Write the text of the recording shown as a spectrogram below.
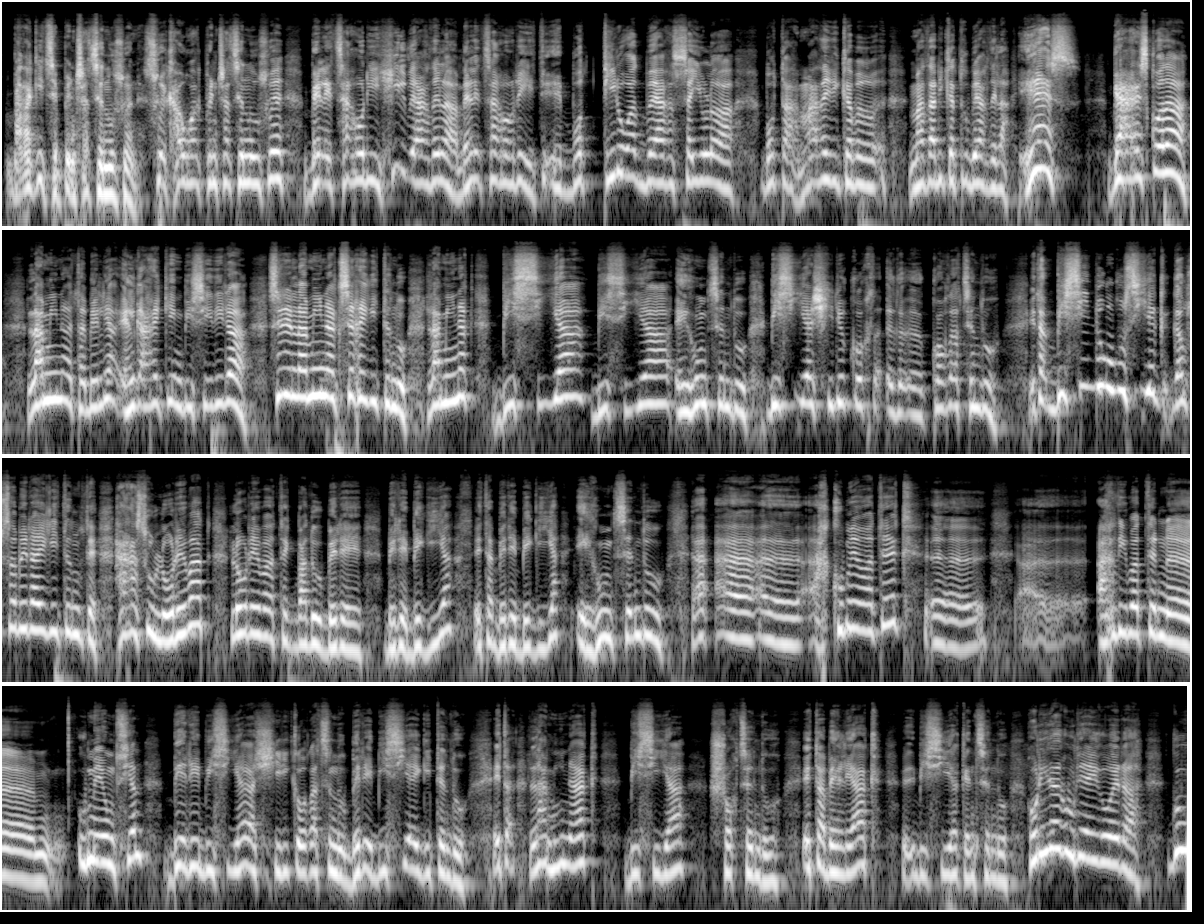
badakitze pentsatzen duzuen, zuek hauak pentsatzen duzue, beletzar hori hil behar dela, beletzar hori e, bot, tiro bat behar zaiola, bota, madarikatu behar dela. Ez! Beharrezkoa da, lamina eta belea elgarrekin bizi dira. Zere laminak zer egiten du? Laminak bizia, bizia ehuntzen du, bizia xirio eh, kordatzen du. Eta bizi guziek gauza bera egiten dute. Harazu lore bat, lore batek badu bere, bere begia, eta bere begia ehuntzen du. Arkume batek, ardi baten uh, bere bizia xiriko du, bere bizia egiten du. Eta laminak bizia sortzen du, eta beleak biziak entzen du. Hori da gure egoera, gu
